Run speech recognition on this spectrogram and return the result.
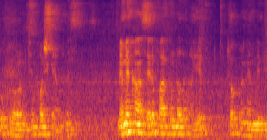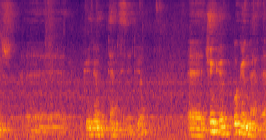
bu program için hoş geldiniz. Meme kanseri farkındalık ayı çok önemli bir e, günü temsil ediyor. E, çünkü bugünlerde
